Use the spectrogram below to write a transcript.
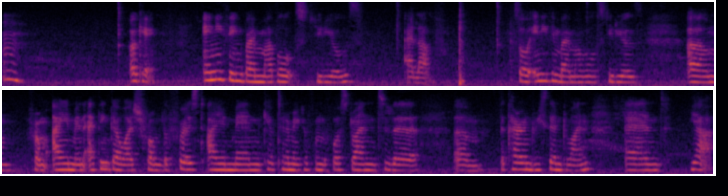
mm, okay. Anything by marvel studios i love so anything by marvel studios um, from iron man i think i watched from the first iron man captain america from the first one to the um, the current recent one and yeah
